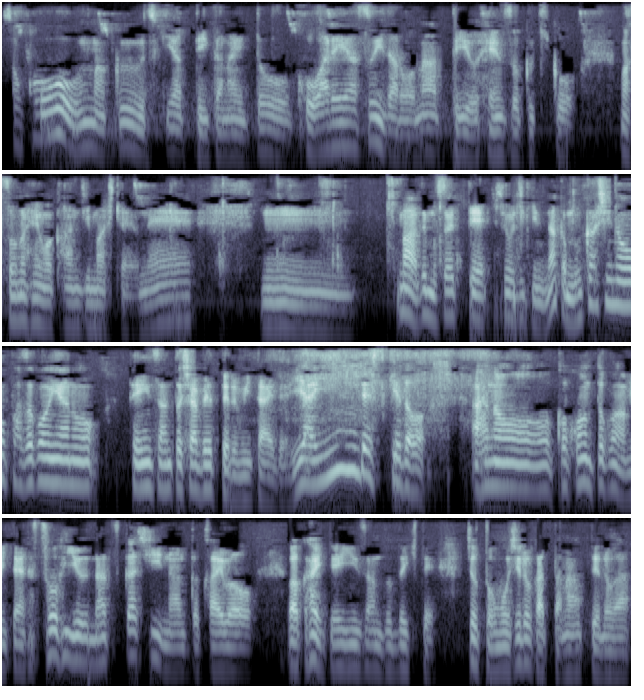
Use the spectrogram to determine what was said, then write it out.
そこをうまく付き合っていかないと壊れやすいだろうなっていう変則機構。まあその辺は感じましたよね。うーん。まあでもそうやって正直になんか昔のパソコン屋の店員さんと喋ってるみたいで、いや、いいんですけど、あのー、ここんとこがみたいな、そういう懐かしいなんか会話を若い店員さんとできて、ちょっと面白かったなっていうのが、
